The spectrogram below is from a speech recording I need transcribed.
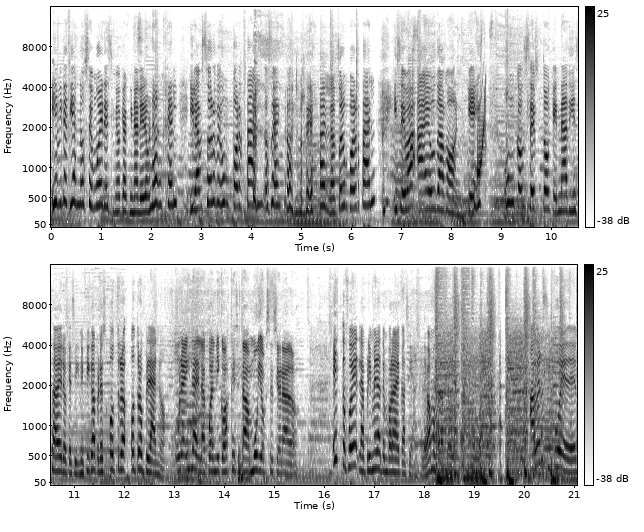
y Emilia Tías no se muere, sino que al final era un ángel y le absorbe un portal. O sea, esto es real. Le absorbe un portal y se va a Eudamón, que es un concepto que nadie sabe lo que significa, pero es otro, otro plano. Una isla de la cual Nico Vázquez estaba muy obsesionado. Esto fue la primera temporada de Casi Ángeles. Vamos a la segunda. A ver si pueden.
